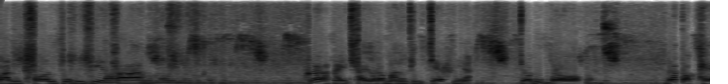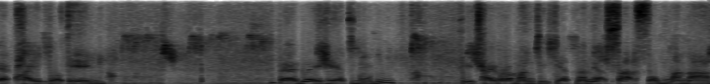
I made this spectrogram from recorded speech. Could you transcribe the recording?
บันทอนทุกวิธีทาง เพื่อให้ชัยวรมันที่เจ็ดเนี่ย จนตรอก แล้วก็แพร่ภัยตัวเอง แต่ด้วยเหตุบุญที่ชัยวรมันที่เจ็ดนั้นเนี่ยสะสมมานาน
